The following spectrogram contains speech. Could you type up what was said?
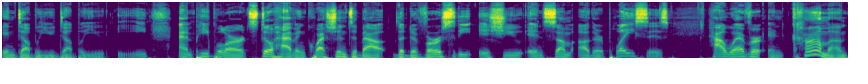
in WWE. And people are still having questions about the diversity issue in some other places. However, in CAMA,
